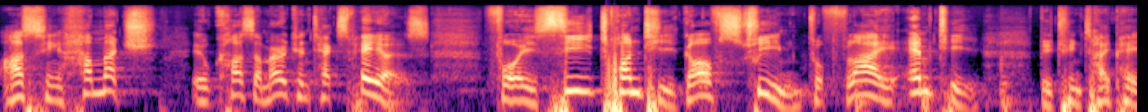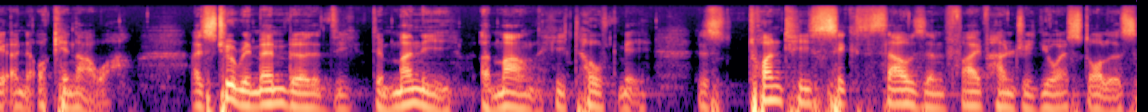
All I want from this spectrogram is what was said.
asking how much it would cost American taxpayers for a C-20 Gulfstream to fly empty between Taipei and Okinawa. I still remember the, the money amount he told me is 26,500 US dollars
